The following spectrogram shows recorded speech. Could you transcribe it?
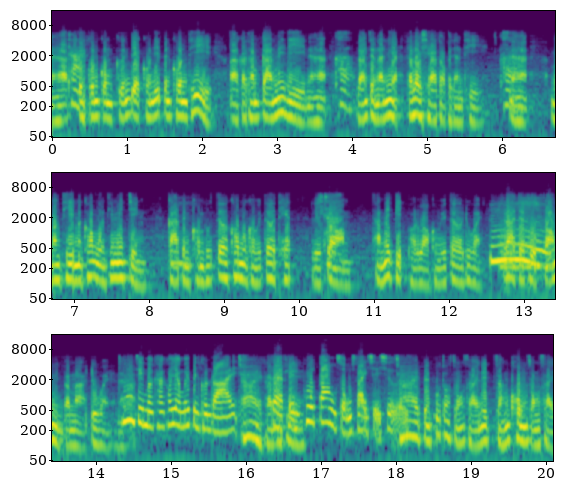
นะฮะค่ะเป็นคนข่มขืนเด็กคนนี้เป็นคนที่อ่ากระทำการไม่ดีนะฮะค่ะหลังจากนั้นเนี่ยแล้วเราแชร์ต่อไปทันทีค่ะนะฮะ บางทีมันข้อมูลที่ไม่จริง กลายเป็นคอมพิวเตอร์ข้อมูลคอมพิวเตอร์เท็จหรือปลอมทำให้ผิดพรบคอมพิวเตอร์ด้วยอืมและอาจจะถูกฟ้องหมิ่นประมาทด้วยนะจฮะริงๆบางครั้งเขายังไม่เป็นคนร้าย ใช่ครับแต่บางเป็ทีนผู้ต้องสงสัยเฉยๆ ใช่ เป็นผู้ต้องสงสัยในสังคมสงสัย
